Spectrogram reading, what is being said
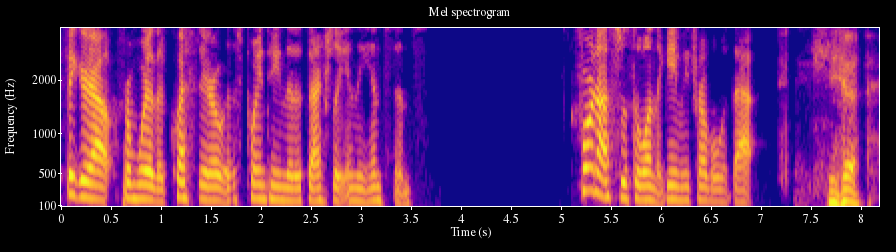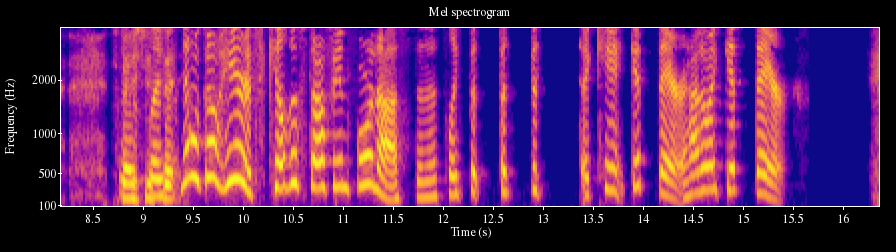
figure out from where the quest arrow is pointing that it's actually in the instance. Fornos was the one that gave me trouble with that. Yeah. Especially like, since, no, go here to kill the stuff in Fornost. And it's like, but, but, but I can't get there. How do I get there?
